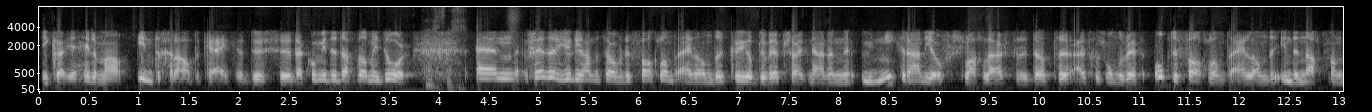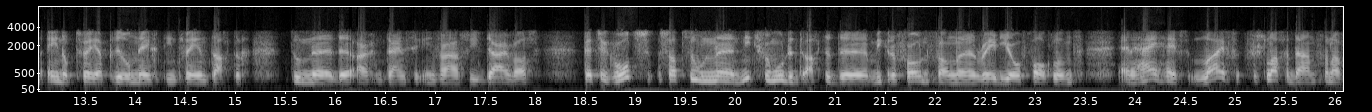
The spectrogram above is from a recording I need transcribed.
die kan je helemaal integraal bekijken. Dus daar kom je de dag wel mee door. Prachtig. En verder, jullie hadden het over de Falklandeilanden, kun je op de website naar een uniek radioverslag luisteren dat uitgezonden werd op de Falklandeilanden in de nacht van 1 op 2 april 1982, toen uh, de Argentijnse invasie daar was. Patrick Watts zat toen uh, niet vermoedend achter de microfoon van uh, Radio Falkland. En hij heeft live verslag gedaan vanaf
